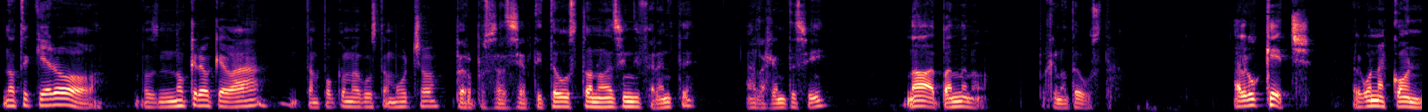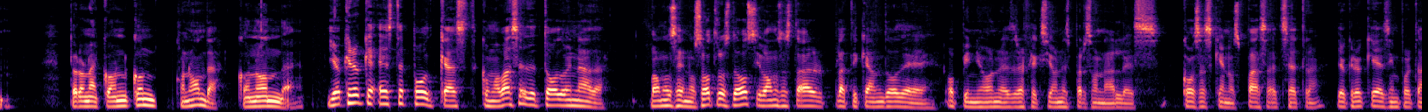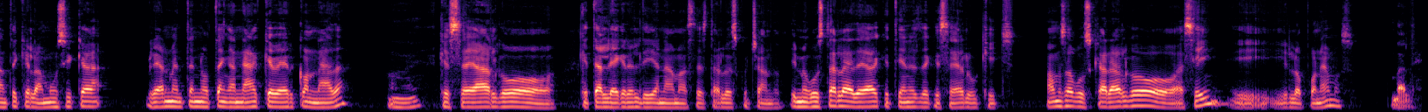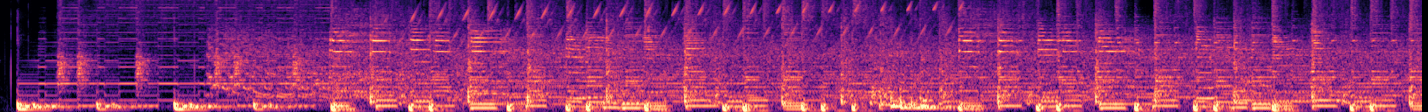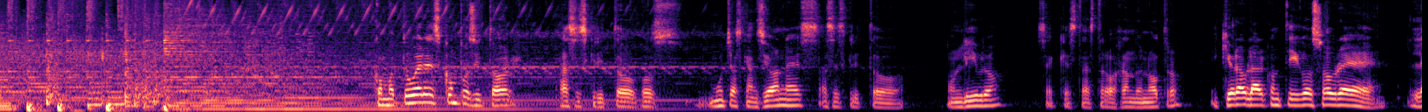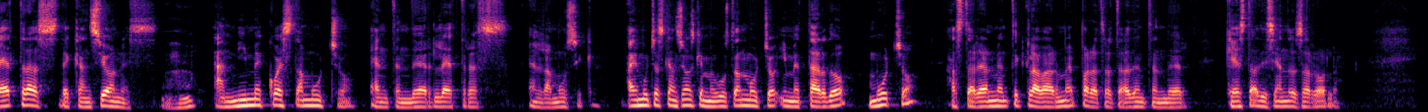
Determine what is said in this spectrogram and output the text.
no te quiero, pues no creo que va, tampoco me gusta mucho. Pero pues si a ti te gustó no es indiferente, a la gente sí. No, de Panda no, porque no te gusta. Algo kitsch, algo nacón, pero nacón con... Con onda. Con onda. Yo creo que este podcast, como va a ser de todo y nada, Vamos a nosotros dos y vamos a estar platicando de opiniones, reflexiones personales, cosas que nos pasa, etc. Yo creo que es importante que la música realmente no tenga nada que ver con nada, que sea algo que te alegre el día nada más de estarlo escuchando. Y me gusta la idea que tienes de que sea algo kitsch. Vamos a buscar algo así y, y lo ponemos. Vale. Como tú eres compositor, has escrito pues, muchas canciones, has escrito un libro, sé que estás trabajando en otro, y quiero hablar contigo sobre letras de canciones. A mí me cuesta mucho entender letras en la música. Hay muchas canciones que me gustan mucho y me tardó mucho hasta realmente clavarme para tratar de entender qué está diciendo esa rola.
